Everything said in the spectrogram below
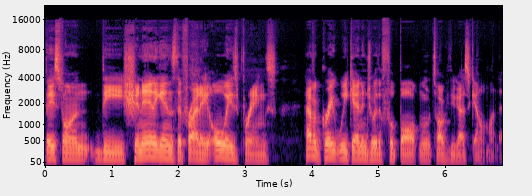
based on the shenanigans that Friday always brings. Have a great weekend. Enjoy the football. And we'll talk with you guys again on Monday.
